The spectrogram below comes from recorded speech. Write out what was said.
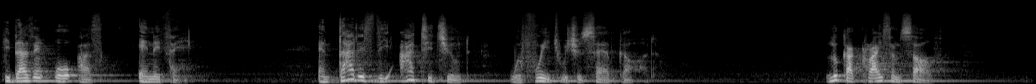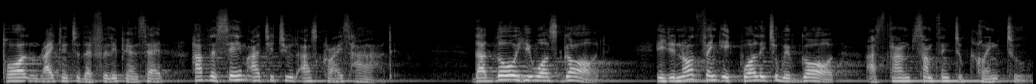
He doesn't owe us anything. And that is the attitude with which we should serve God. Look at Christ himself. Paul, writing to the Philippians, said, Have the same attitude as Christ had. That though he was God, he did not think equality with God as something to cling to.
